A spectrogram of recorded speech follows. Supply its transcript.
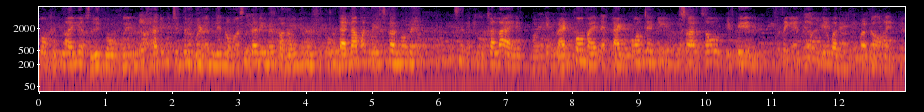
तो कुठलाही असली तो आता तुम्ही चित्रपटात गेलो मस्त रिमेक बनवतो त्यांना आपण रील्स कला आहे एक प्लॅटफॉर्म आहे त्या प्लॅटफॉर्मच्या नुसार तो इथे तीस सेकंड व्हिडिओ बनवत आहे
